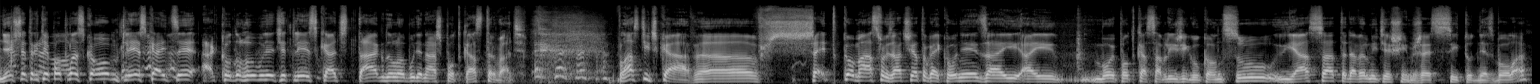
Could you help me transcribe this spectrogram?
Nešetrite potleskom, tlieskajte. Ako dlho budete tlieskať, tak dlho bude náš podcast trvať. Vlastička, e, všetko má svoj začiatok aj koniec, aj, aj môj podcast sa blíži ku koncu. Ja sa teda veľmi teším, že si tu dnes bola,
